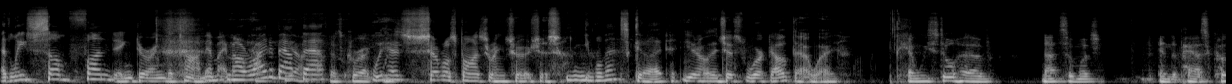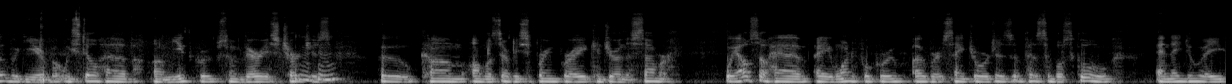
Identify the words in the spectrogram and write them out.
at least some funding during the time. Am, am I right about yeah, that? That's correct. We, we had several sponsoring churches. Well, that's good. You know, it just worked out that way. And we still have, not so much in the past COVID year, but we still have um, youth groups from various churches mm-hmm. who come almost every spring break and during the summer. We also have a wonderful group over at St. George's Episcopal School and they do a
